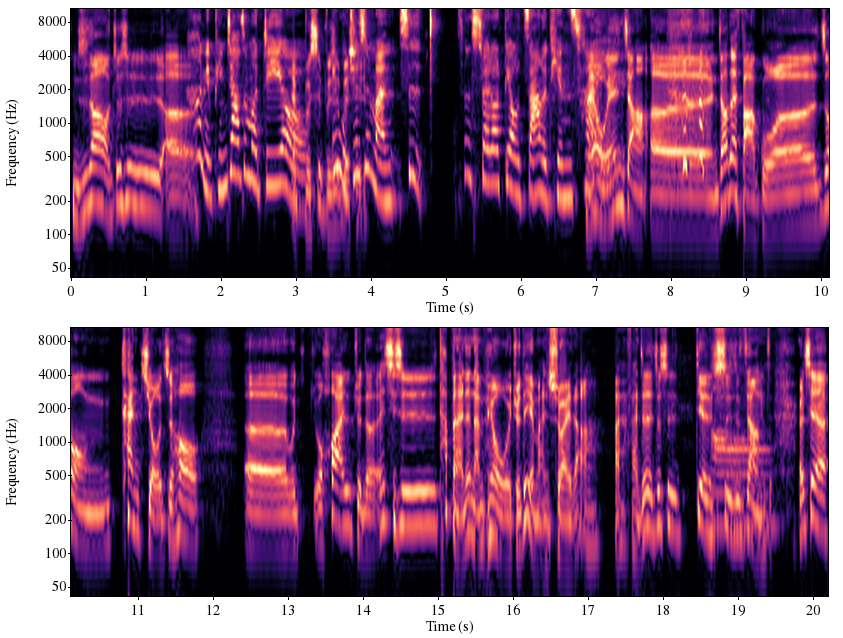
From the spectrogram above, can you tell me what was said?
你知道，就是呃，那你评价这么低哦？欸、不是不是我觉得是蛮是真的帅到掉渣的天才。没有，我跟你讲，呃，你知道在法国这种看久之后。呃，我我后来就觉得，哎、欸，其实她本来的男朋友，我觉得也蛮帅的啊。哎，反正就是电视就这样子，哦、而且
